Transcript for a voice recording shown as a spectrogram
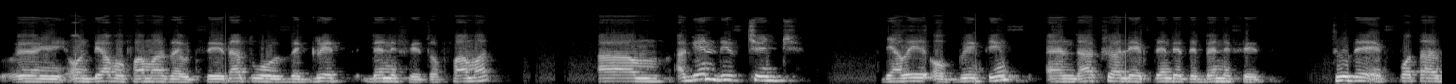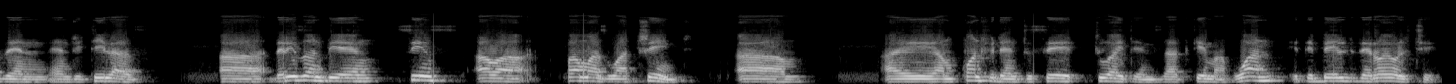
uh, on behalf of farmers, I would say that was a great benefit of farmers. Um, again, this changed their way of doing things and actually extended the benefit to the exporters and, and retailers. Uh, the reason being, since our farmers were trained. Um, I am confident to say two items that came up. One, it built the royalty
